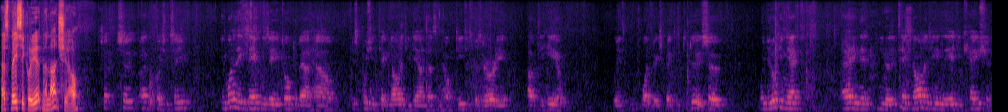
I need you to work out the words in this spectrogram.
That's basically it in a nutshell. So, I have a question. So you, in one of the examples there, you talked about how just pushing technology down doesn't help teachers because they're already up to here with what they're expected to do. So when you're looking at adding the, you know, the technology into the education,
